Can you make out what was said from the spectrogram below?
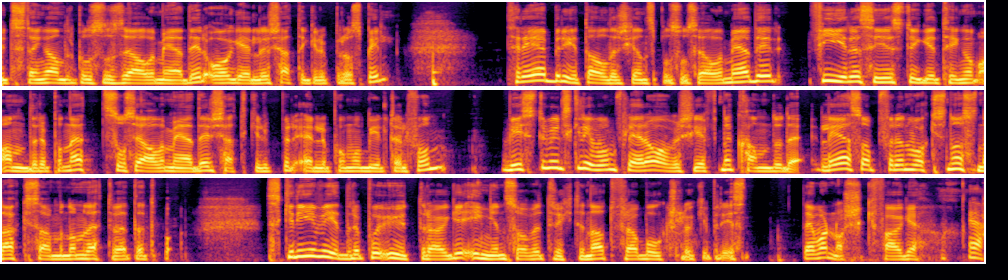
utestenge andre på sosiale medier og eller chattegrupper og spill. 3. Bryte aldersgrense på sosiale medier. 4. Si stygge ting om andre på nett, sosiale medier, chatgrupper eller på mobiltelefon. Hvis du vil skrive om flere av overskriftene, kan du det. Les opp for en voksen og snakk sammen om nettvett etterpå. Skriv videre på utdraget 'Ingen sover trygt i natt' fra Bokslukerprisen. Det var norskfaget. Ja.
